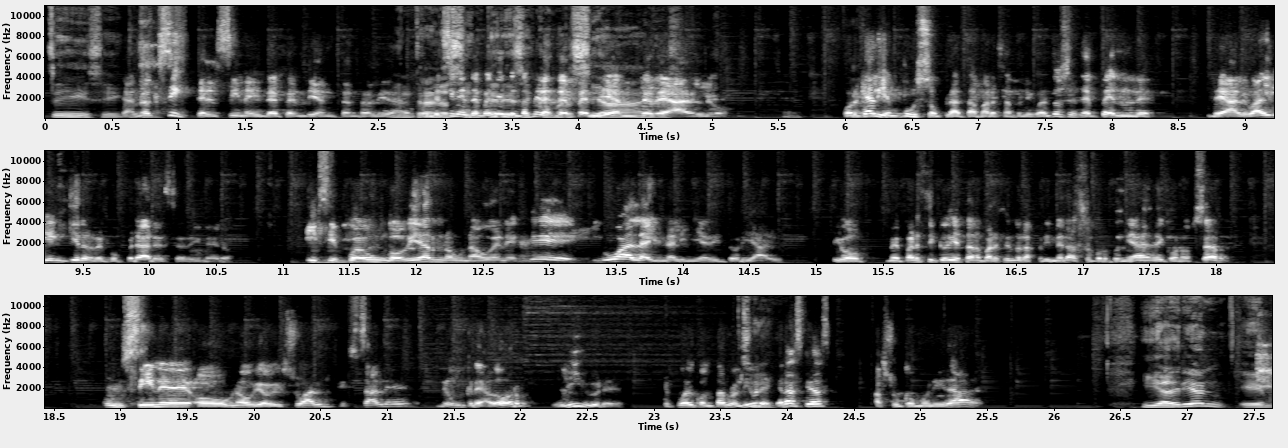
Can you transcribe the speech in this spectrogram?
Sí, sí. O sea, no existe el cine independiente en realidad. Porque el cine independiente también es dependiente de algo. Porque alguien puso plata para esa película. Entonces depende de algo. Alguien quiere recuperar ese dinero. Y si fue un gobierno, una ONG, igual hay una línea editorial. Digo, me parece que hoy están apareciendo las primeras oportunidades de conocer un cine o un audiovisual que sale de un creador libre, que puede contarlo libre gracias a su comunidad. Y Adrián, eh,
